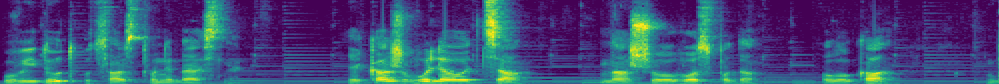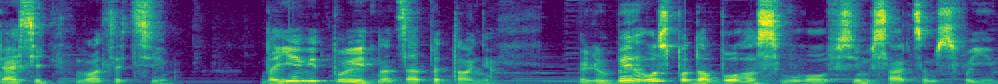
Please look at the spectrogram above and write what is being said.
увійдуть у Царство Небесне. Яка ж воля Отця, нашого Господа Лука 10.27 дає відповідь на це питання. Люби Господа Бога свого всім серцем своїм,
